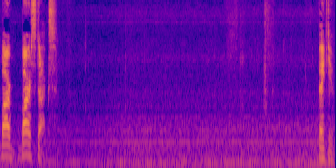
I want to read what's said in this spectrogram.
bar bar stucks. Thank you.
